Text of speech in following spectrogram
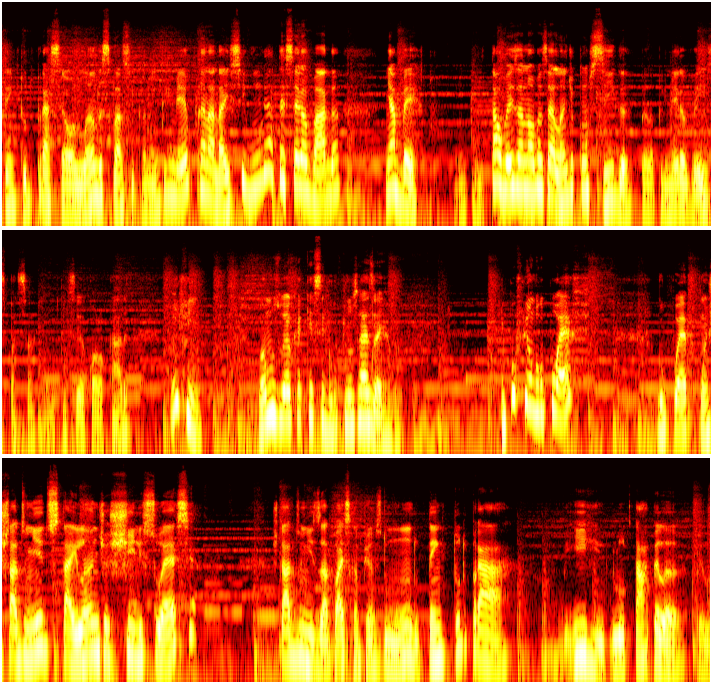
tem tudo para ser a Holanda se classificando em primeiro, Canadá em segundo e a terceira vaga em aberto. Talvez a Nova Zelândia consiga pela primeira vez passar como terceira colocada. Enfim, vamos ver o que é que esse grupo nos reserva. E por fim, o grupo F. Grupo F com Estados Unidos, Tailândia, Chile e Suécia. Estados Unidos, atuais campeões do mundo, tem tudo para ir lutar pela, pelo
